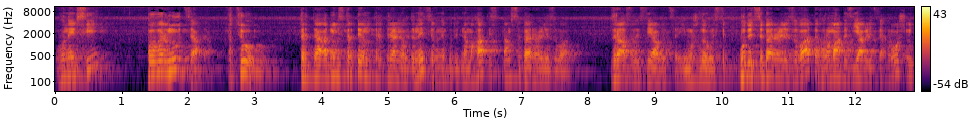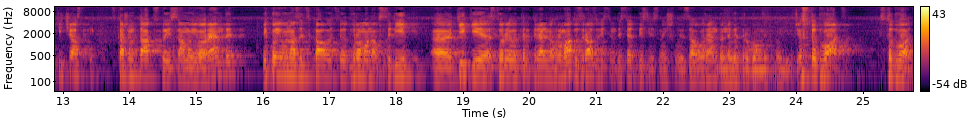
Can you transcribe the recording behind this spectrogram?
вони всі повернуться в цю адміністративну територіальну одиницю, вони будуть намагатися там себе реалізувати. Зразу з'явиться і можливості. Будуть себе реалізувати, в громади з'являться гроші у ті частки, скажімо так, з тої самої оренди, якої вона зацікавиться. От в Романа в селі е, тільки створили територіальну громаду, зразу 80 тисяч знайшли за оренду невитребуваних паїв. 120. 120.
